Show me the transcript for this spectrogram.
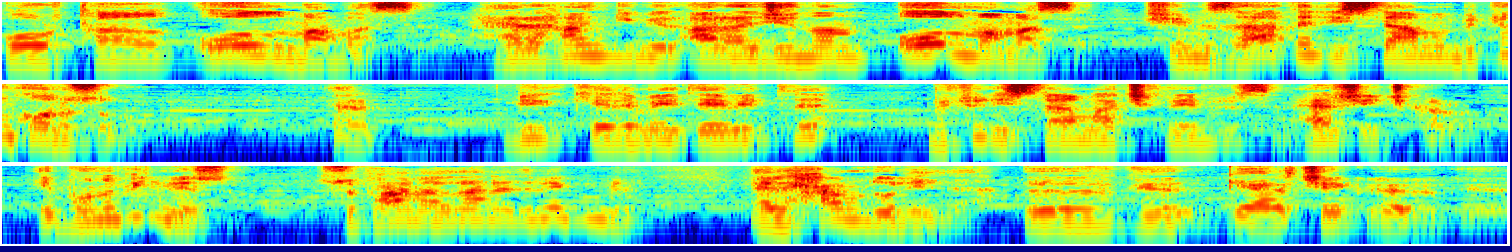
ortağı olmaması, herhangi bir aracının olmaması. Şimdi zaten İslam'ın bütün konusu bu. Yani bir kelime-i tevhidle bütün İslam'ı açıklayabilirsin. Her şey çıkar orada. E bunu bilmiyorsun. Subhanallah ne demek bilmiyorsun. Elhamdülillah. Övgü, gerçek övgü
